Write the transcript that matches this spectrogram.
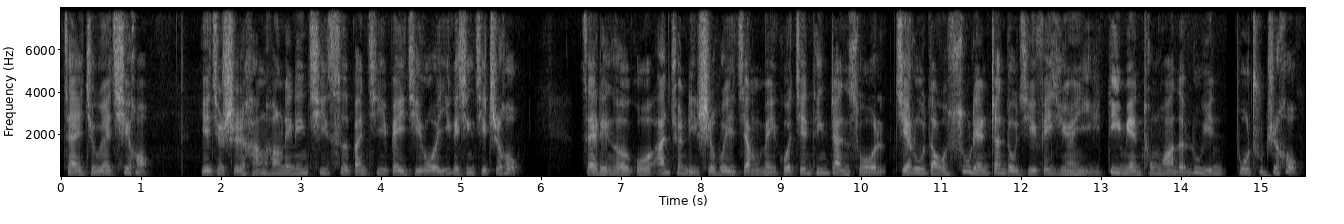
在九月七号，也就是韩航零零七次班机被击落一个星期之后，在联合国安全理事会将美国监听站所截录到苏联战斗机飞行员与地面通话的录音播出之后，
